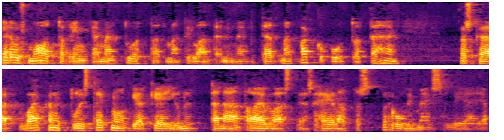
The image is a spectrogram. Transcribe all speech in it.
perusmoottori, mikä meidän tuottaa tämän tilanteen, niin meidän pitää meidän pakko puuttua tähän, koska vaikka nyt tulisi teknologiakeiju nyt tänään taivaasta ja se heilauttaisi ruuvimeisseliä ja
